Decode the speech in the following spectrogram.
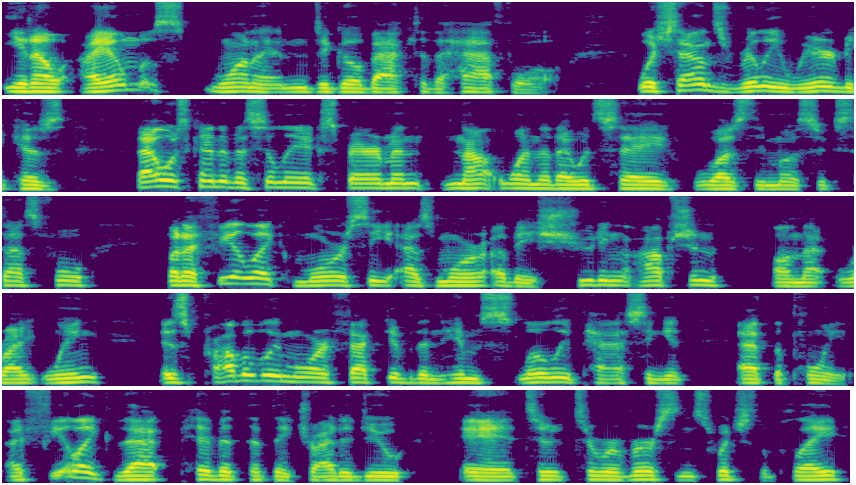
you know, I almost want him to go back to the half wall, which sounds really weird because that was kind of a silly experiment, not one that I would say was the most successful. But I feel like Morrissey, as more of a shooting option on that right wing, is probably more effective than him slowly passing it at the point. I feel like that pivot that they try to do uh, to, to reverse and switch the play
